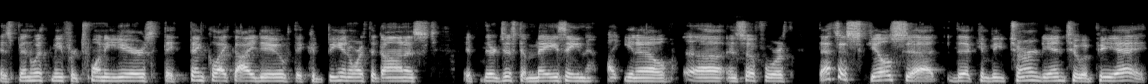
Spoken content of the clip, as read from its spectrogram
has been with me for 20 years. They think like I do. They could be an orthodontist. If they're just amazing, uh, you know, uh, and so forth. That's a skill set that can be turned into a PA,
